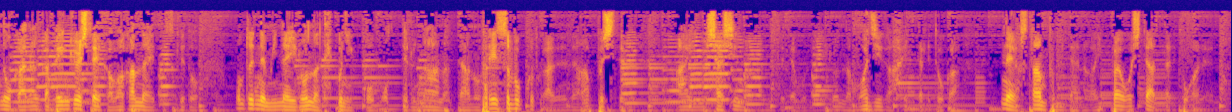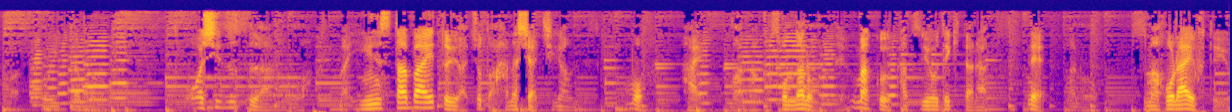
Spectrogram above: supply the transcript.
のか、なんか勉強してるかわかんないですけど、本当にね、みんないろんなテクニックを持ってるなぁなんて、あの、Facebook とかでね、アップしてる、ああいう写真なんか見ててもね、いろんな文字が入ったりとか、ね、スタンプみたいなのがいっぱい押してあったりとかね、なんか、そういったものを、少しずつ、あの、まあ、インスタ映えというのはちょっと話は違うんですけども、はい。まあなんかそんなのもね、うまく活用できたら、ね、あの、スマホライフという、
